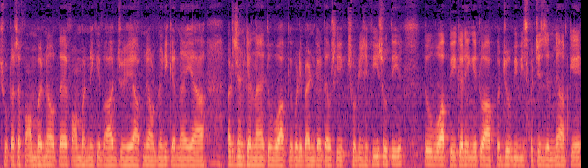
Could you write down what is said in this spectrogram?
छोटा सा फॉर्म भरना होता है। फॉर्म भरने के बाद जो है आपने ऑर्डनरी करना है या अर्जेंट करना है तो वो आपके ऊपर डिपेंड करता है। उसकी एक छोटी सी फ़ीस होती है। तो वो आप पे करेंगे तो आपका जो भी बीस पच्चीस दिन में आपके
